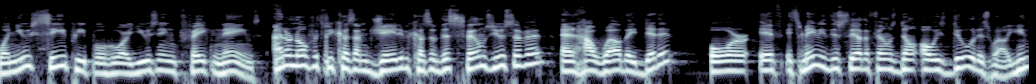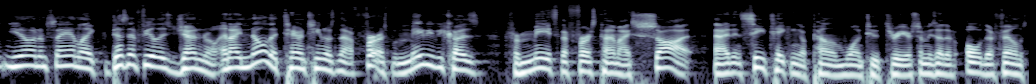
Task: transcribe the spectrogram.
When you see people who are using fake names, I don't know if it's because I'm jaded because of this film's use of it and how well they did it, or if it's maybe just the other films don't always do it as well. You you know what I'm saying? Like doesn't feel as general. And I know that Tarantino's not first, but maybe because for me it's the first time I saw it and I didn't see Taking a Pelham one, two, three, or some of these other older films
